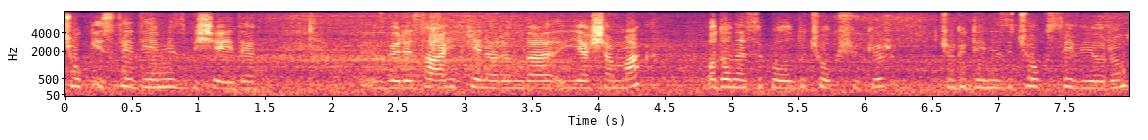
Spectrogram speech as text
Çok istediğimiz bir şeydi. Böyle sahil kenarında yaşamak. O da nasip oldu çok şükür. Çünkü denizi çok seviyorum.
